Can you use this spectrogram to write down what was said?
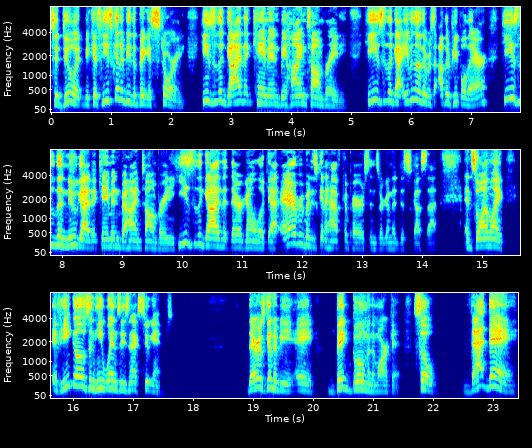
to do it because he's going to be the biggest story. He's the guy that came in behind Tom Brady. He's the guy, even though there was other people there, he's the new guy that came in behind Tom Brady. He's the guy that they're going to look at. Everybody's going to have comparisons. They're going to discuss that. And so I'm like, if he goes and he wins these next two games, there's going to be a big boom in the market. So that day,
